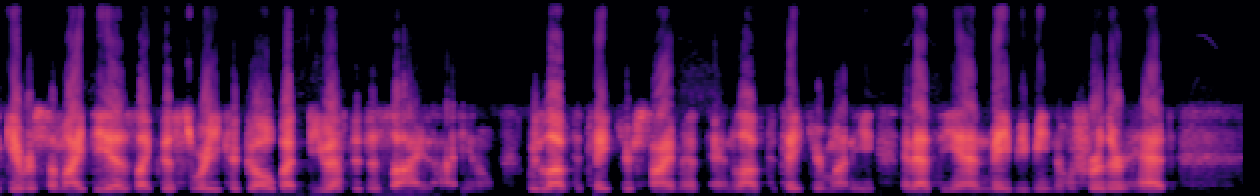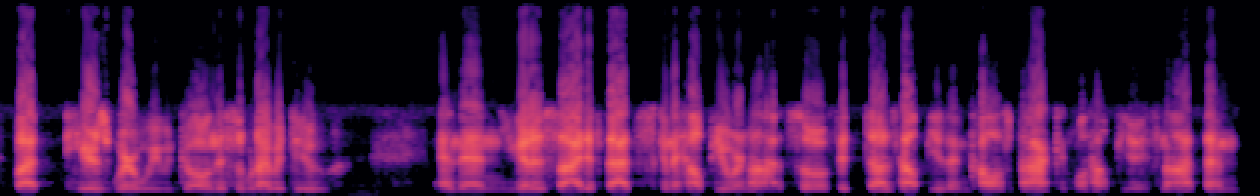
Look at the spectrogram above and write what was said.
I give her some ideas like this is where you could go, but you have to decide. You know, we love to take your assignment and love to take your money, and at the end, maybe be no further ahead. But here's where we would go, and this is what I would do. And then you got to decide if that's going to help you or not. So if it does help you, then call us back and we'll help you. If not, then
